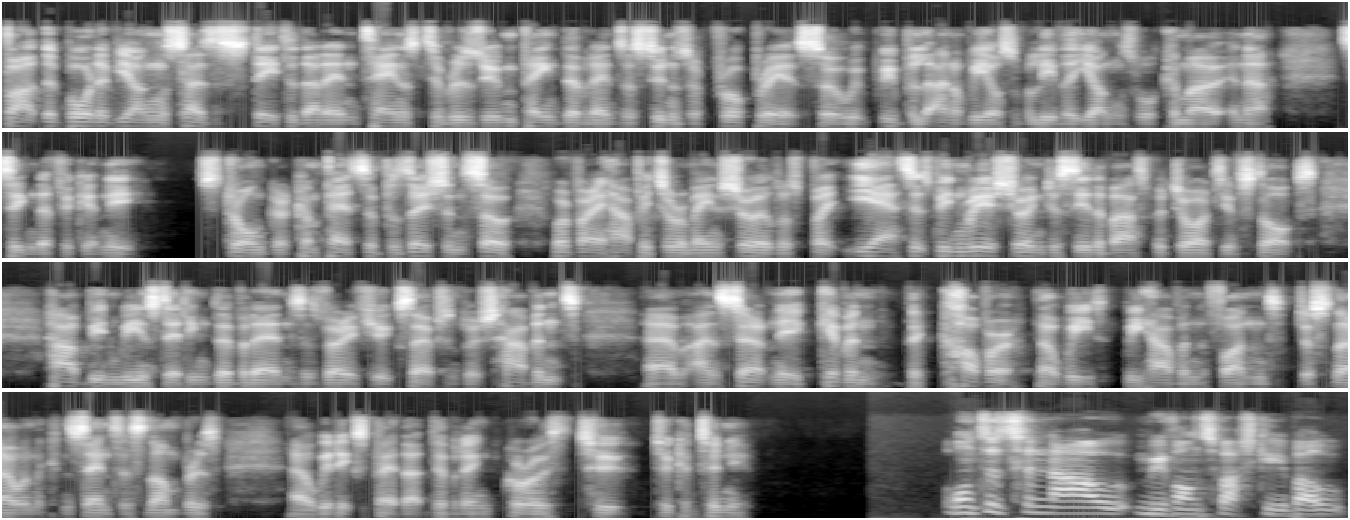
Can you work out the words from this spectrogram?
but the board of Youngs has stated that it intends to resume paying dividends as soon as appropriate. So we, we and we also believe that Youngs will come out in a significantly stronger competitive position. So we're very happy to remain shareholders. But yes, it's been reassuring to see the vast majority of stocks have been reinstating dividends. There's very few exceptions which haven't. Um, and certainly, given the cover that we, we have in the fund just now and the consensus numbers, uh, we'd expect that dividend growth to, to continue. I wanted to now move on to ask you about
